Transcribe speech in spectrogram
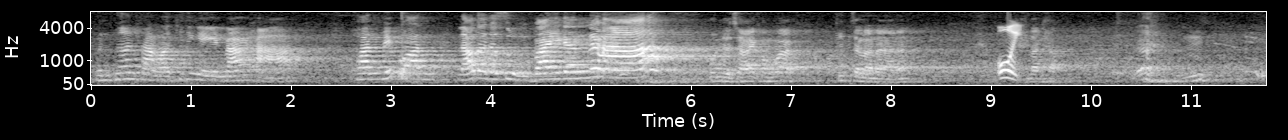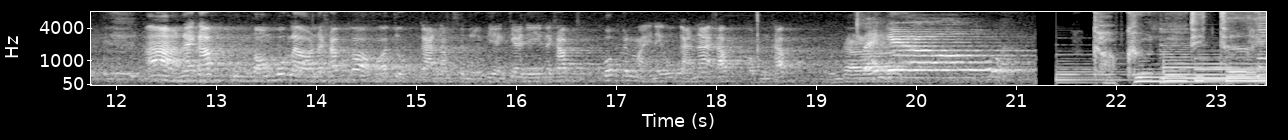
เพื่อนๆฟังแล้วคิดยังไงกันบ้างคะควันไม่ควันแล้วเราจะสุ่มไฟกันนะคะควรจะใช้คำว่าพิจารณานะ โอ้ยนะครับอ่านะครับกลุ่มของพวกเรานะครับ ก็ขอจบการนำเสนอเพียงแค่นี้นะครับ พบกันใหม่ในโอกาสหน้าครับ ขอบคุณครับ thank you ขอบคุณที่เธอให้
